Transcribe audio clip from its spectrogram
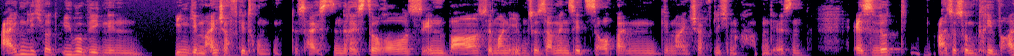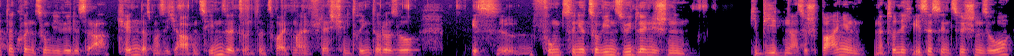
Eigentlich wird überwiegend in, in Gemeinschaft getrunken. Das heißt in Restaurants, in Bars, wenn man eben zusammensitzt, auch beim gemeinschaftlichen Abendessen. Es wird also so ein privater Konsum, wie wir das kennen, dass man sich abends hinsetzt und so zweimal ein Fläschchen trinkt oder so, es funktioniert so wie in südländischen Gebieten, also Spanien. Natürlich ist es inzwischen so,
